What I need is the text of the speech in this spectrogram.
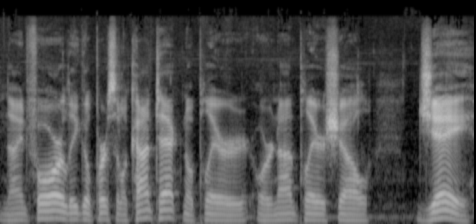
nine four legal personal contact. No player or non-player shall J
